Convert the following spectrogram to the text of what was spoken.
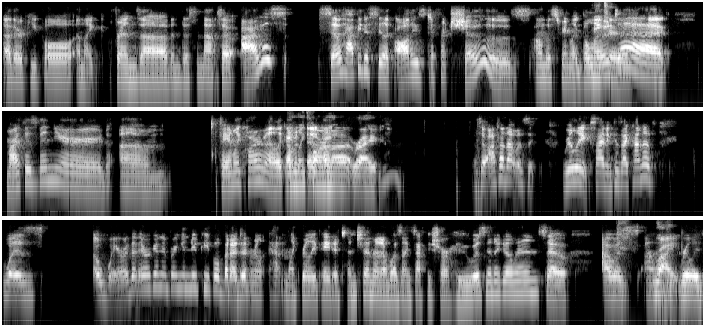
other people and like friends of and this and that. So I was so happy to see like all these different shows on the screen, like Below. Deck, Martha's Vineyard, um, Family Karma. Like I Family uh, uh, karma, right? so I thought that was really exciting because I kind of was aware that they were going to bring in new people, but I didn't really hadn't like really paid attention, and I wasn't exactly sure who was going to go in. So I was um, Right. really,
